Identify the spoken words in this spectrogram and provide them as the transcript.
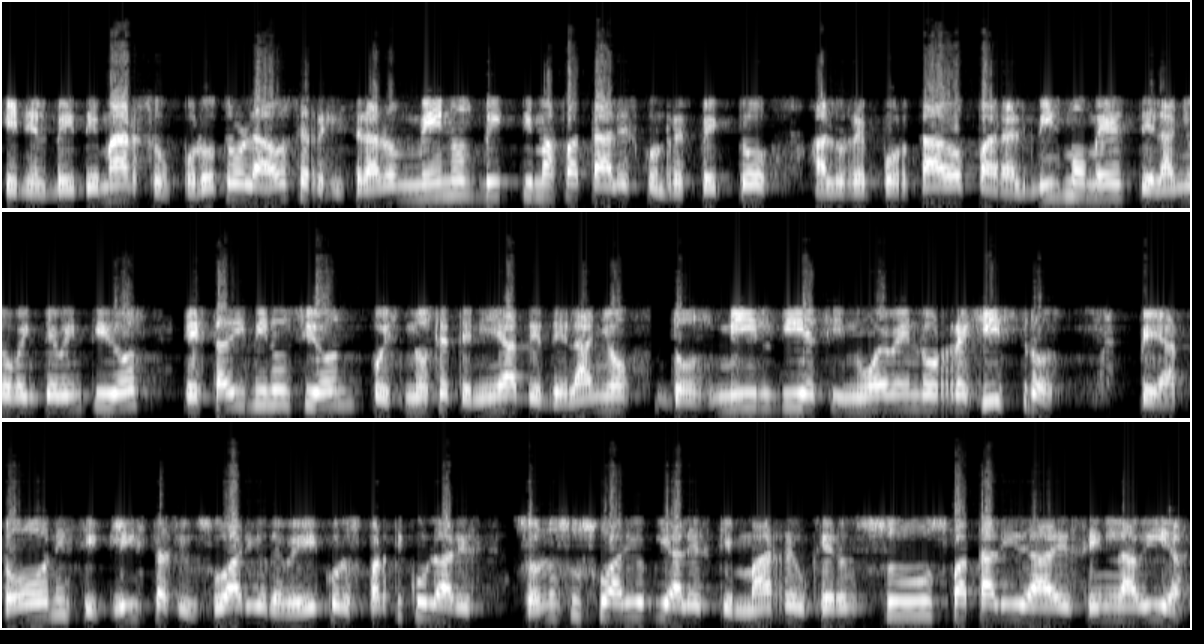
en el mes de marzo. Por otro lado, se registraron menos víctimas fatales con respecto a lo reportado para el mismo mes del año 2022. Esta disminución pues no se tenía desde el año 2019 en los registros peatones, ciclistas y usuarios de vehículos particulares son los usuarios viales que más redujeron sus fatalidades en la vía.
